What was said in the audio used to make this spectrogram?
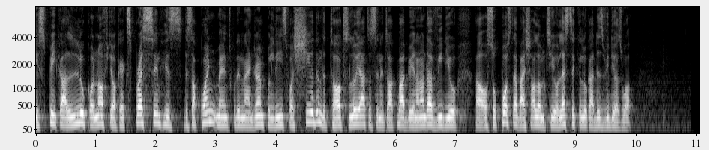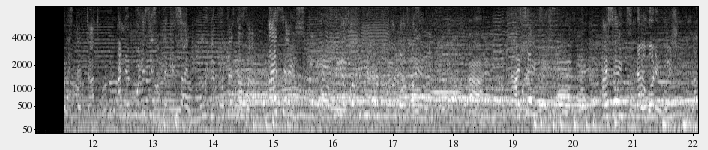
The Speaker, Luke Onofiok, expressing his disappointment with the Nigerian police for shielding the talks loyal to Senator Akpabio in another video uh, also posted by Shalom Tio. Let's take a look at this video as well. And the police is taking side with the protesters. I say I say it. I say it. Now what a police.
